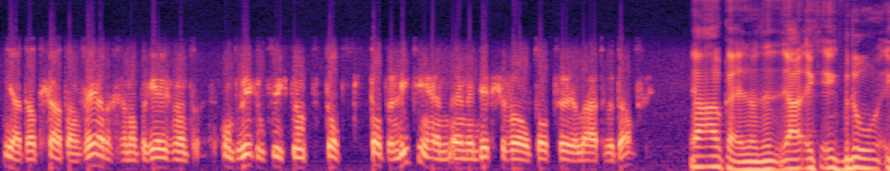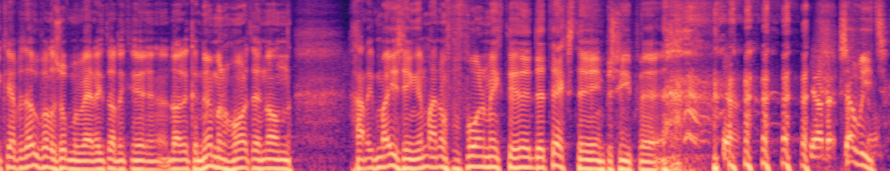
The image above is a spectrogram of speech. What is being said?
ja, dat gaat dan verder. En op een gegeven moment ontwikkelt zich dat tot, tot een liedje. En, en in dit geval tot eh, Laten we dansen. Ja, oké. Ja, ik, ik bedoel, ik heb het ook wel eens op mijn werk dat ik, dat ik een nummer hoort en dan ga ik meezingen, maar dan vervorm ik de, de tekst in principe. Ja. ja, dat, Zoiets.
